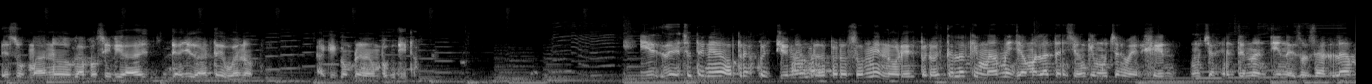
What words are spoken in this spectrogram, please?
de sus manos la posibilidad de ayudarte, bueno, hay que comprender un poquitito. Y de hecho tenía otras cuestiones, pero son menores, pero esta es la que más me llama la atención, que mucha mucha gente no entiende eso. O sea, la,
